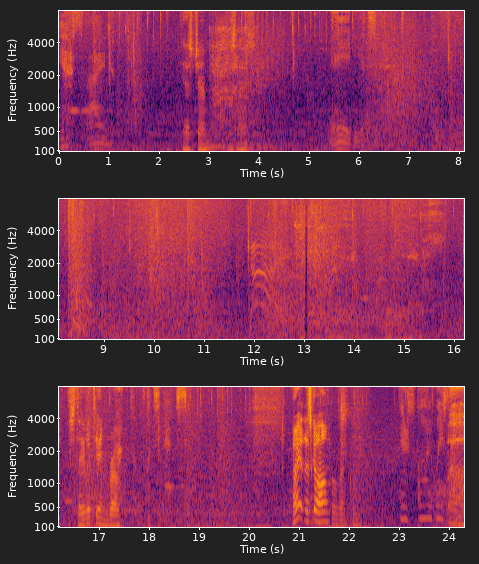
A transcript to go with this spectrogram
Yes, fine. Yes, gem. That's nice. Maybe it's Stay with him, bro. Alright, let's go home. Go back. Go. There's always ah.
